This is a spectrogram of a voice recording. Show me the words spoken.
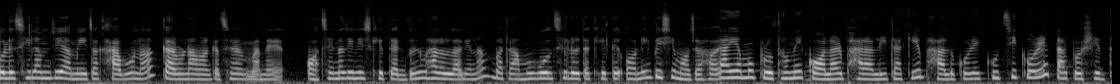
বলেছিলাম যে আমি এটা খাব না কারণ আমার কাছে মানে অচেনা জিনিস খেতে একদমই ভালো লাগে না বাট আম্মু বলছিল এটা খেতে অনেক বেশি মজা হয়। তাই আম্মু প্রথমে কলার ভাড়ালিটাকে ভালো করে কুচি করে তারপর সেদ্ধ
